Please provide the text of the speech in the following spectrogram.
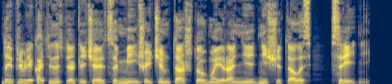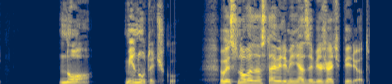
да и привлекательностью отличается меньшей, чем та, что в мои ранние дни считалась средней. Но, минуточку, вы снова заставили меня забежать вперед.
